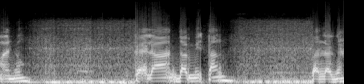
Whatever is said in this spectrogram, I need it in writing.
Ano? Kailangan damitan. Talaga.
